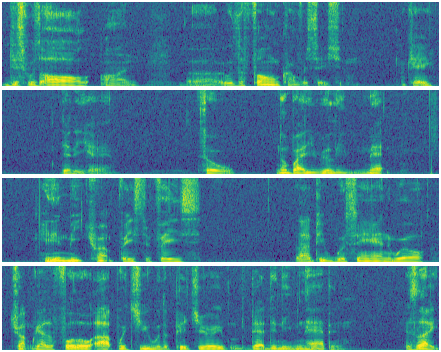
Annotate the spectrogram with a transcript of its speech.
this was all on, uh, it was a phone conversation, okay? that he had. So nobody really met. He didn't meet Trump face to face. A lot of people were saying, well, Trump got a photo op with you with a picture. That didn't even happen. It's like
